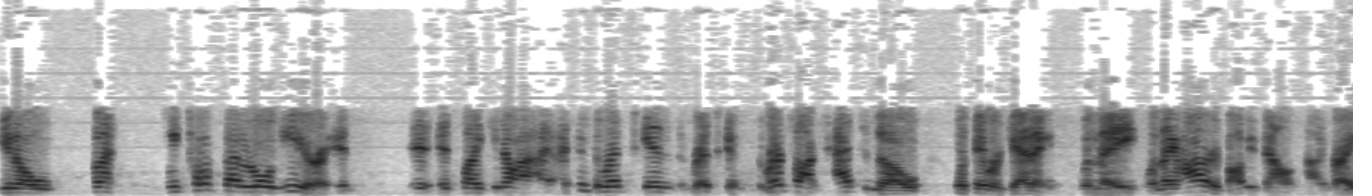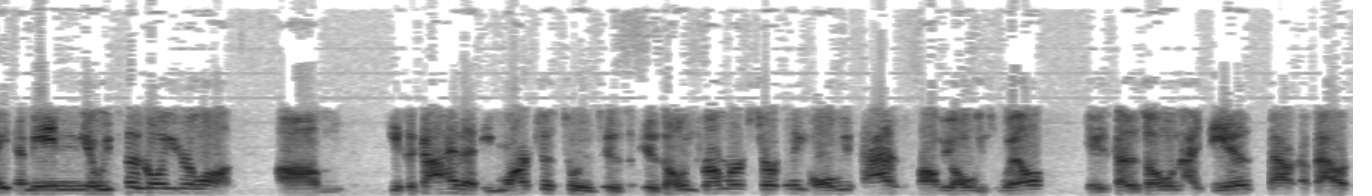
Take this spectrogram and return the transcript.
you know, but we talked about it all year. It, it it's like you know, I, I think the Redskins, the Redskins, the Red Sox had to know what they were getting when they when they hired Bobby Valentine, right? I mean, you know, we've said it all year long. Um, he's a guy that he marches to his his, his own drummer. Certainly, always has, probably always will. You know, he's got his own ideas about about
